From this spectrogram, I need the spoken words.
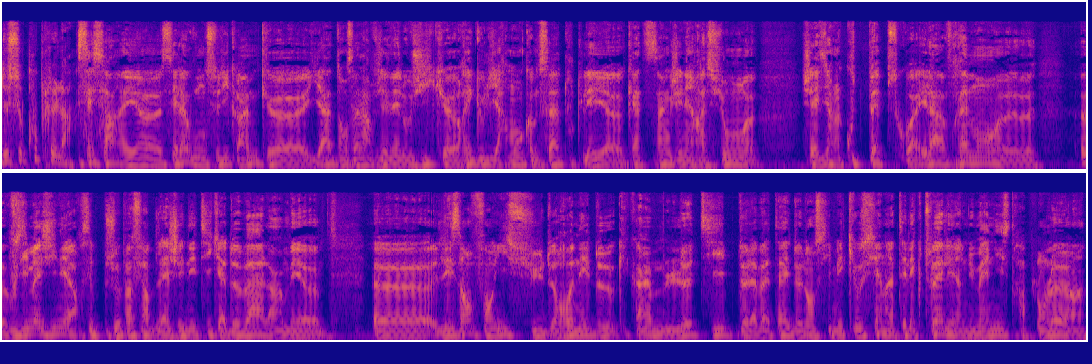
de ce couple-là. C'est ça, et euh, c'est là où on se dit quand même qu'il euh, y a dans un arbre généalogique euh, régulièrement comme ça, toutes les 4-5 générations, j'allais dire un coup de peps, quoi. Et là, vraiment, vous imaginez, alors je veux pas faire de la génétique à deux balles, hein, mais euh, les enfants issus de René II, qui est quand même le type de la bataille de Nancy, mais qui est aussi un intellectuel et un humaniste, rappelons-le. Hein.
